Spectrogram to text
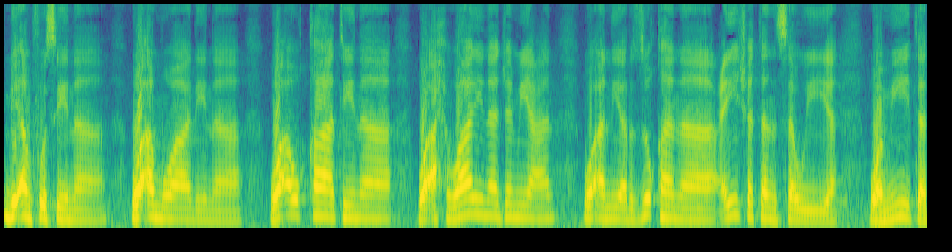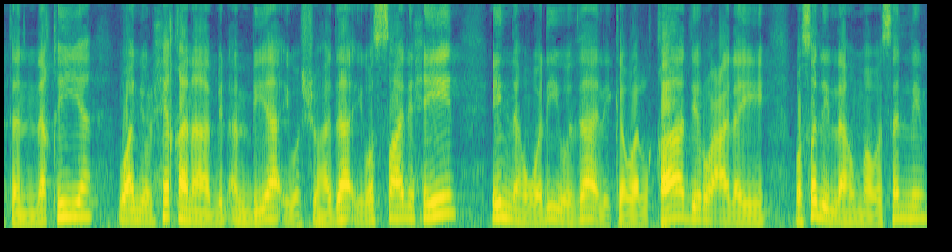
بأنفسنا وأموالنا وأوقاتنا وأحوالنا جميعا وأن يرزقنا عيشة سوية وميتة نقية وأن يلحقنا بالأنبياء والشهداء والصالحين إنه ولي ذلك والقادر عليه. وصل اللهم وسلم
